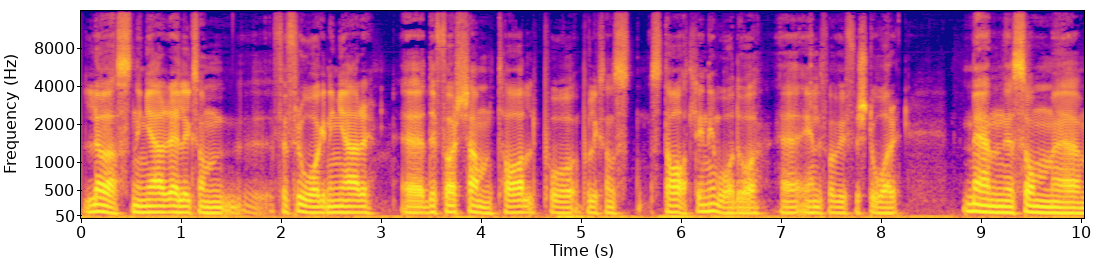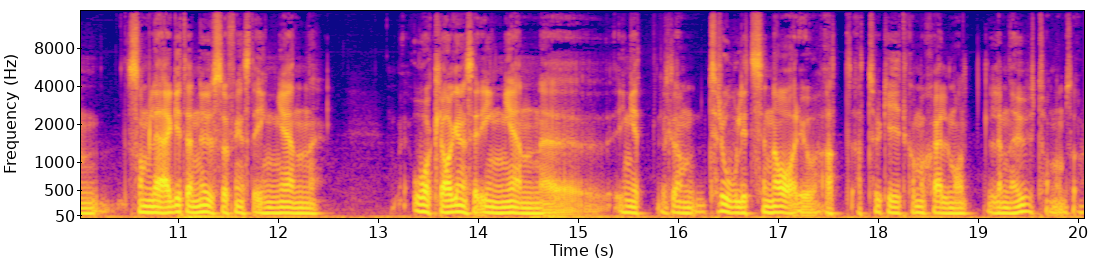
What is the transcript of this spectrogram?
lösningar eller liksom förfrågningar. Eh, det förs samtal på, på liksom statlig nivå då, eh, enligt vad vi förstår. Men som, eh, som läget är nu så finns det ingen, åklagaren ser ingen, inget liksom troligt scenario att, att Turkiet kommer självmant lämna ut honom så.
